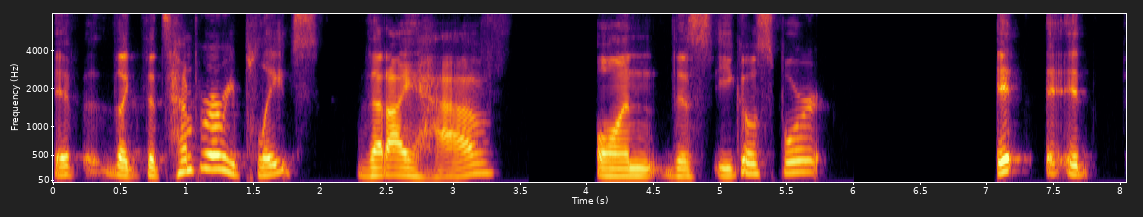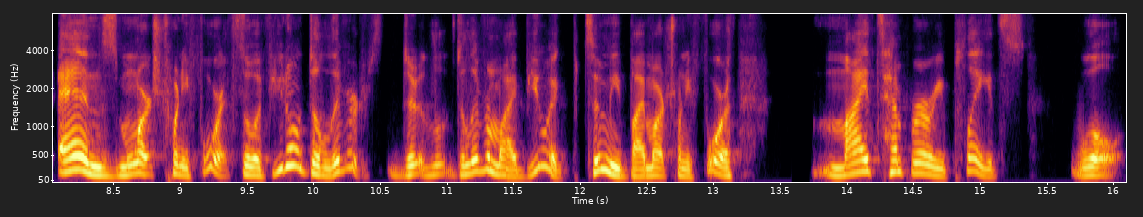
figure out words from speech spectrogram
if like the temporary plates that I have on this EcoSport, it it ends March 24th. So if you don't deliver de- deliver my Buick to me by March 24th, my temporary plates will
